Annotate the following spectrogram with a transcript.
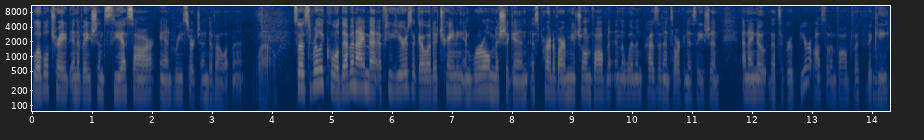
global trade, innovation, CSR, and research and development. Wow. So it's really cool. Deb and I met a few years ago at a training in rural Michigan as part of our mutual involvement in the Women Presidents Organization. And I know that's a group you're also involved with, Vicki.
